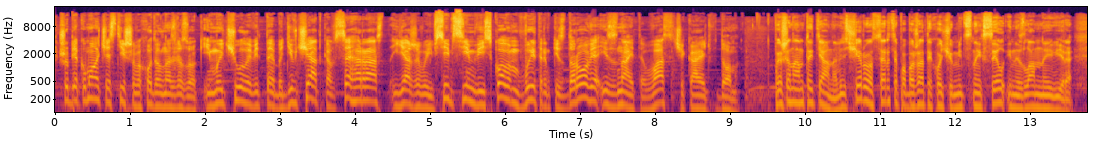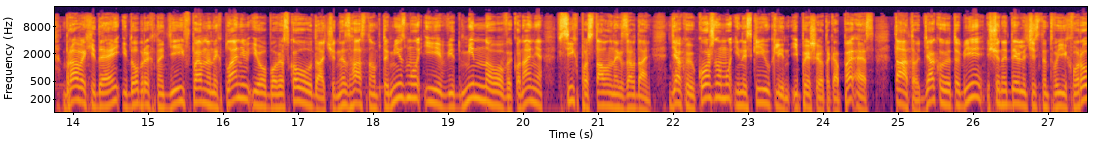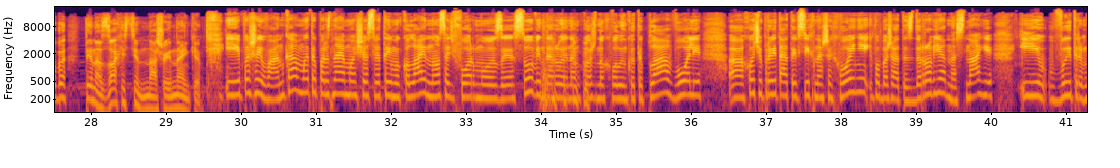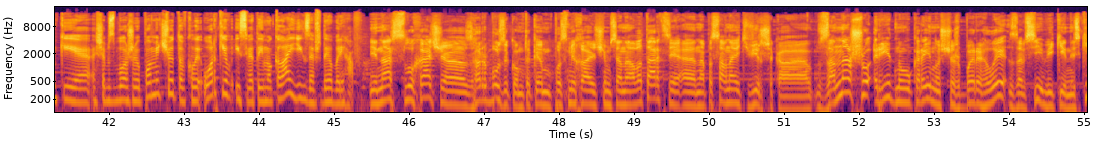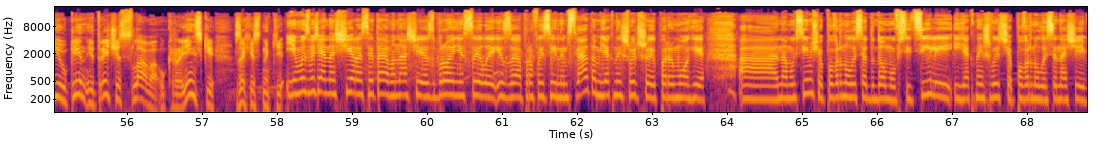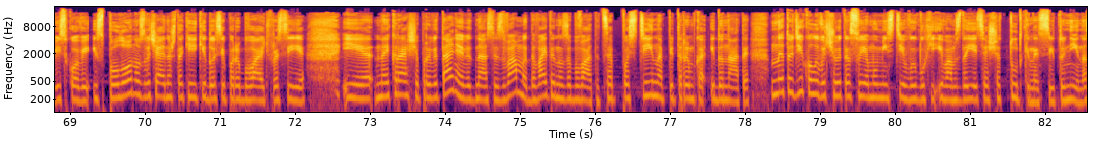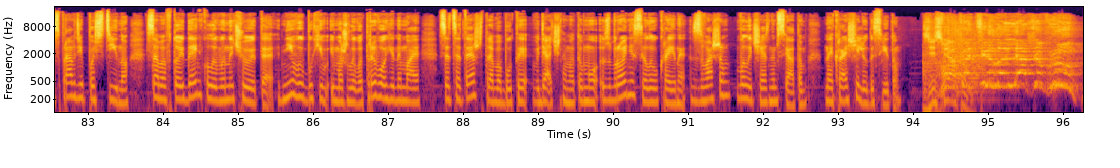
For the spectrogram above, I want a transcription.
щоб якомога частіше виходили на зв'язок. І ми чули від тебе, дівчатка, все гаразд, я живий. Всім всім військовим витримки, здоров'я і знайте, вас чекають вдома. Пише нам Тетяна: від щирого серця побажати хочу міцних сил і незламної віри, бравих ідей і добрих надій, впевнених планів і обов'язково удачі, незгасного оптимізму і відмінного виконання всіх поставлених завдань. Дякую кожному і низький уклін. І пише отака ПС. Тато, дякую тобі, що не дивлячись на твої хвороби, ти на захисті нашої неньки. І пише Іванка. Ми тепер знаємо, що святий Миколай носить форму ЗСУ. Він дарує нам кожну хвилинку тепла, волі. Е, Хочу привітати всіх наших воїнів і побажати здоров'я, наснаги і витримки, щоб з Божою поміччю товкли орків, і святий Миколай їх завжди оберігав. І наш слухач е, з гарбузиком, таким посміхаючимся на аватарці, е, написав навіть віршика за нашу рідну Україну, що ж берегли за всі віки. Низький уклін і тричі слава українські захисники. І ми, звичайно, ще раз вітаємо наші збройні сили із професійним святом якнайшвидшої перемоги а, нам усім, щоб повернулися додому всі цілі, і якнайшвидше повернулися наші військові із полону, звичайно ж такі, які досі перебувають в Росії. І найкраще привітання від нас із вами. Давайте не забувати. Це постійна підтримка і донати. Не тоді, коли ви чуєте в своєму місті вибухи, і вам здається, що тут кінець світу. Ні, насправді постійно, саме в той день, коли ви не чуєте ні вибухів і, можливо, тривоги немає. За це теж треба бути вдячними. Тому збройні сили України з вашим величезним святом, найкращі люди світу. Зі святом.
